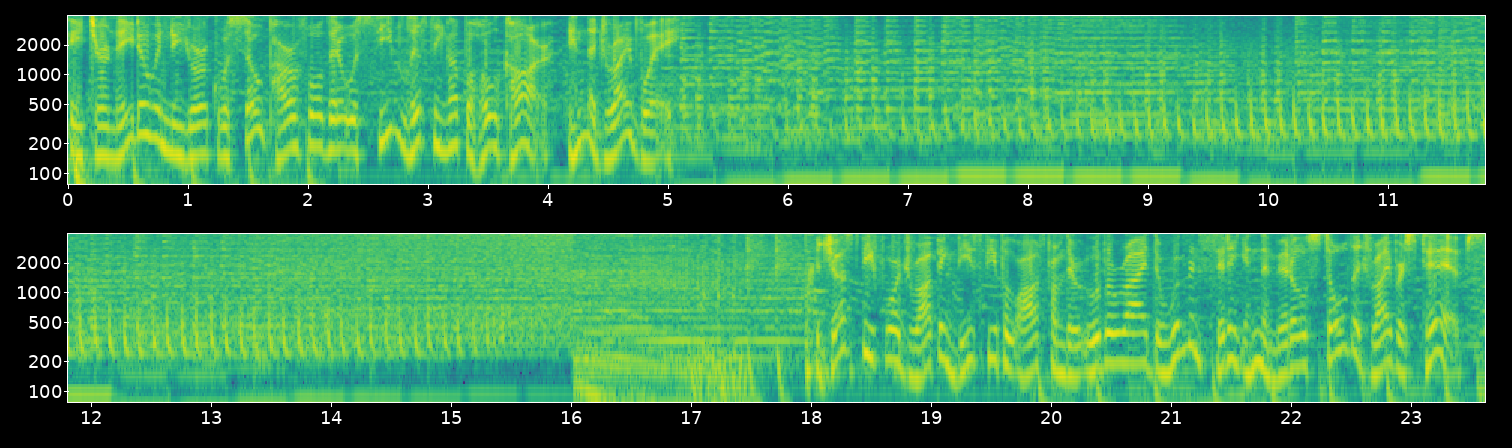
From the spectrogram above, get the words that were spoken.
A tornado in New York was so powerful that it was seen lifting up a whole car in the driveway. Just before dropping these people off from their Uber ride, the woman sitting in the middle stole the driver's tips.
